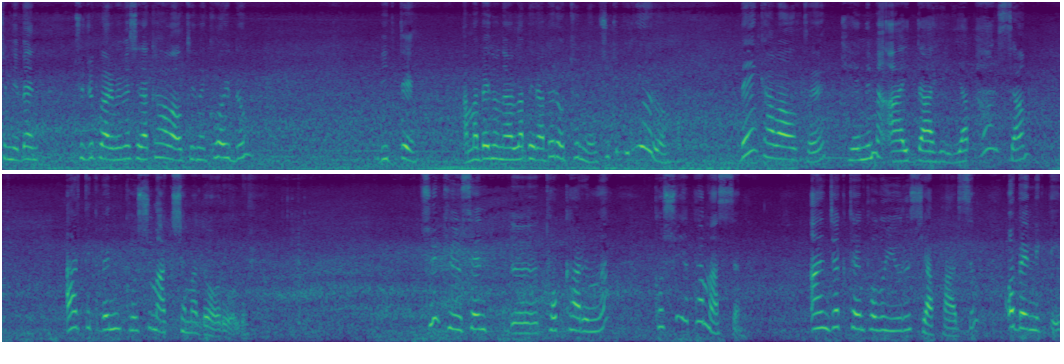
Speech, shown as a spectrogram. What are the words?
şimdi ben çocuklarımı mesela kahvaltına koydum. Bitti. Ama ben onlarla beraber oturmuyorum. Çünkü biliyorum. Ben kahvaltı kendime ait dahil yaparsam artık benim koşum akşama doğru olur. Çünkü sen e, tok karınla koşu yapamazsın. Ancak tempolu yürüyüş yaparsın. O benlik değil.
